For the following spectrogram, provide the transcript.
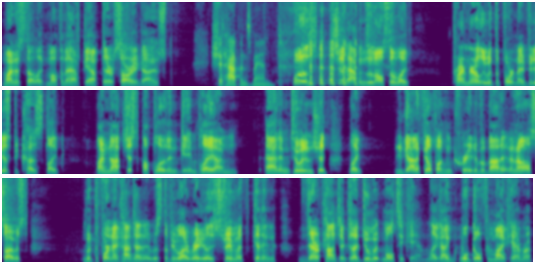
minus that like month and a half gap there. Sorry, guys. Shit happens, man. Well, shit happens, and also like primarily with the Fortnite videos because like I'm not just uploading gameplay, I'm adding to it and shit. Like you got to feel fucking creative about it. And also, I was with the Fortnite content, it was the people I regularly stream with getting their content because I do it with multicam. Like I will go from my camera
